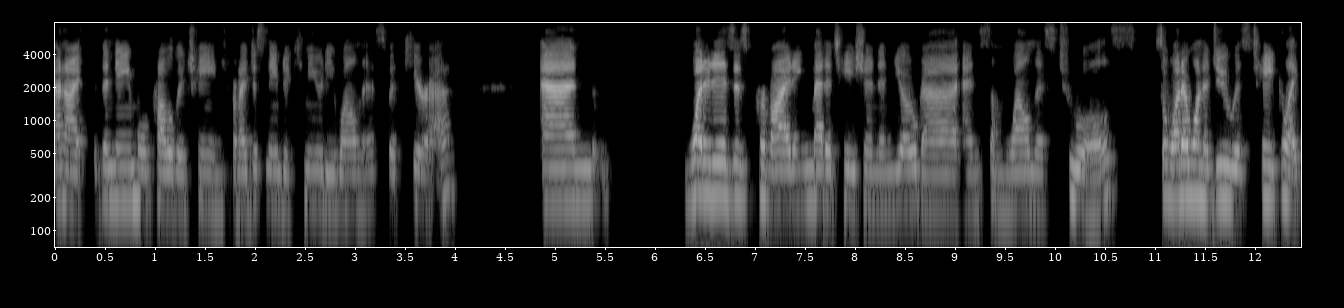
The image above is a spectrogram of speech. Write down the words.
and I the name will probably change, but I just named it Community Wellness with Kira. And what it is is providing meditation and yoga and some wellness tools. So what I want to do is take like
